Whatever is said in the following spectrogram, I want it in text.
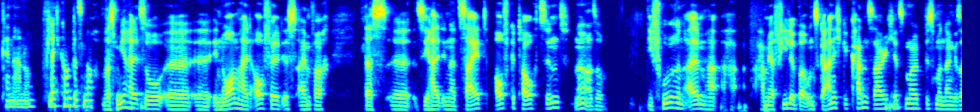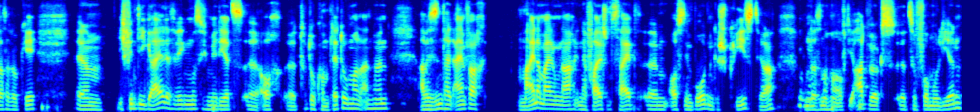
Keine Ahnung. Vielleicht kommt es noch. Was mir halt so äh, äh enorm halt auffällt, ist einfach, dass äh, sie halt in einer Zeit aufgetaucht sind. Ne? Also die früheren Alben ha haben ja viele bei uns gar nicht gekannt, sage ich jetzt mal, bis man dann gesagt hat, okay, ähm, ich finde die geil, deswegen muss ich mir die jetzt äh, auch äh, Tutto Completo mal anhören. Aber sie sind halt einfach meiner Meinung nach in der falschen Zeit ähm, aus dem Boden gesprießt, ja, um mhm. das nochmal auf die Artworks äh, zu formulieren.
